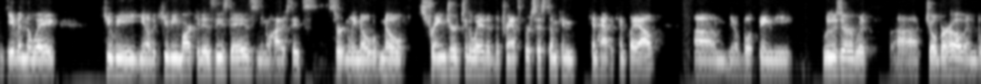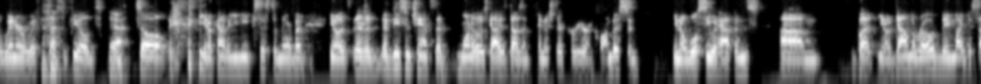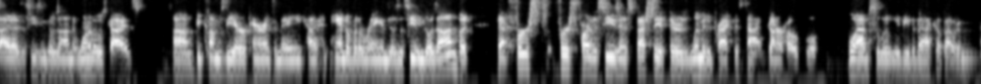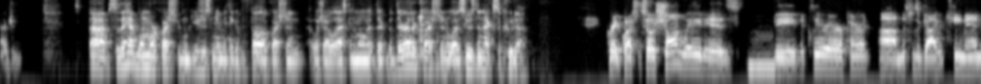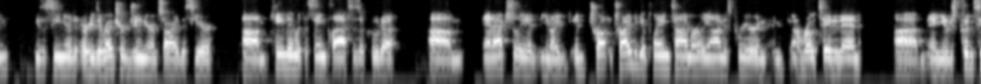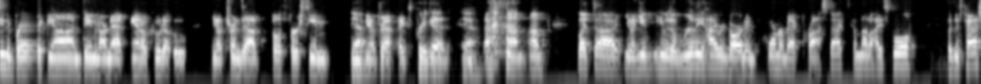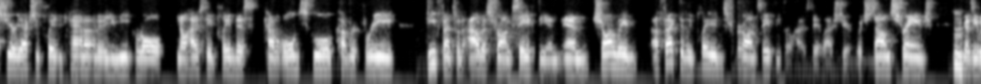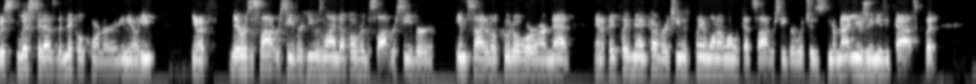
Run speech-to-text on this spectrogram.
given the way QB, you know, the QB market is these days, you know, Ohio State's certainly no, no stranger to the way that the transfer system can, can ha- can play out. Um, you know, both being the loser with uh, Joe Burrow and the winner with Justin Fields. yeah. So, you know, kind of a unique system there. But, you know, there's a, a, decent chance that one of those guys doesn't finish their career in Columbus. And, you know, we'll see what happens. Um, but, you know, down the road, they might decide as the season goes on that one of those guys um, becomes the heir apparent and they kind of hand over the reins as the season goes on. But that first first part of the season, especially if there's limited practice time, Gunnar Hoak will will absolutely be the backup. I would imagine. Uh, so they had one more question. You just made me think of a follow up question, which I will ask in a moment. There, but their other question was, who's the next Okudah? Great question. So Shaun Wade is the the clear heir apparent. Um, this was a guy who came in. He's a senior, or he's a redshirt junior. I'm sorry, this year. Um, came in with the same class as Okudah. Um, and actually, you know, it, tr- tried to get playing time early on in his career and, and kind of rotated in, uh, and you know, just couldn't seem to break beyond Damon Arnette and Okudah, who you know turns out both first team, yeah, you know, draft picks, pretty, good. good. yeah. um, um, but uh, you know, he he was a really high regarded cornerback prospect coming out of high school. But this past year, he actually played kind of a unique role. You know, Ohio State played this kind of old school cover three defense without a strong safety. And, and Shaun Wade effectively played strong safety for Ohio State last year, which sounds strange hmm. because he was listed as the nickel corner. And, you know, he, you know, if there was a slot receiver, he was lined up over the slot receiver inside of Okudah or Arnette. And if they played man coverage, he was playing one on one with that slot receiver, which is, you know, not usually an easy task. But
